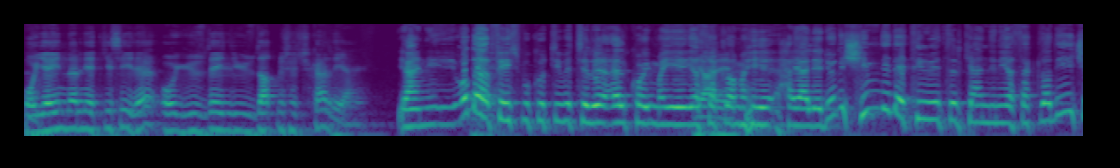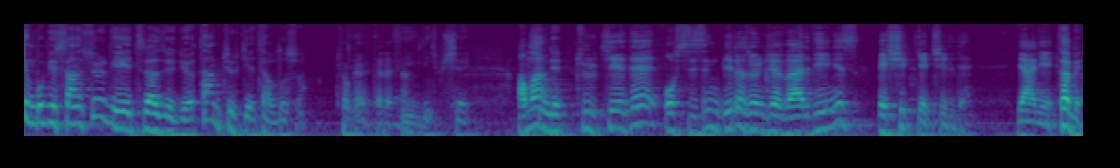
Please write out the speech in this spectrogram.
o yayınların etkisiyle o %50 %60'a çıkardı yani. Yani o da Facebook'u, Twitter'ı el koymayı, yasaklamayı hayal ediyordu. Şimdi de Twitter kendini yasakladığı için bu bir sansür diye itiraz ediyor. Tam Türkiye tablosu. Çok enteresan. İlginç bir şey. Ama Şimdi- Türkiye'de o sizin biraz önce verdiğiniz eşik geçildi. Yani Tabii.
